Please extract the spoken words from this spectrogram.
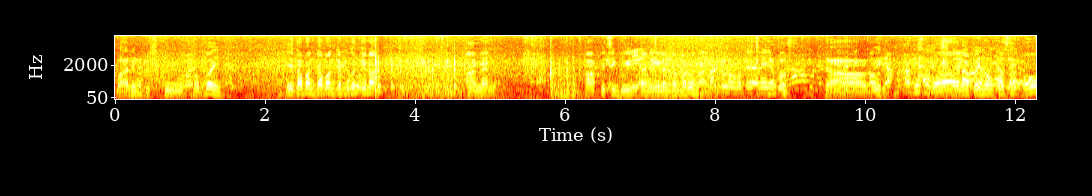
Baling presko habay. Eh tabang tabang kay bukat kina. Anan hapit 50 na ilang tamarong. Grabe. Wow, napay no pusit. Oh.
